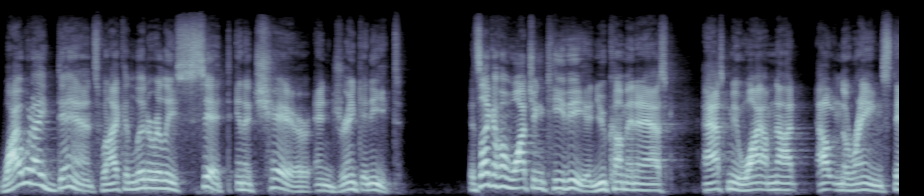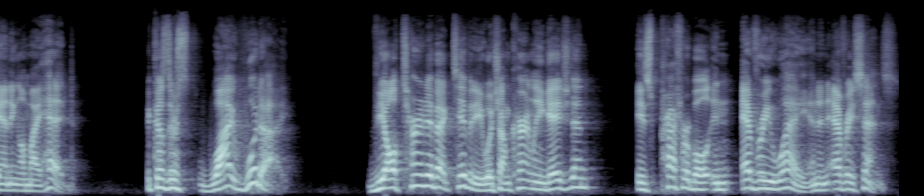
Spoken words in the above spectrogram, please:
Why would I dance when I can literally sit in a chair and drink and eat? It's like if I'm watching TV and you come in and ask, ask me why I'm not out in the rain standing on my head. Because there's, why would I? The alternative activity, which I'm currently engaged in, is preferable in every way and in every sense.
